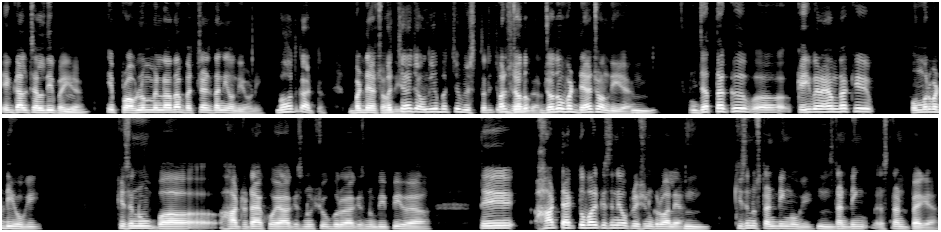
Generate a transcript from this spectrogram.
ਇੱਕ ਗੱਲ ਚੱਲਦੀ ਪਈ ਹੈ। ਇਹ ਪ੍ਰੋਬਲਮ ਮੈਨੂੰ ਲੱਗਦਾ ਬੱਚਿਆਂ 'ਚ ਤਾਂ ਨਹੀਂ ਆਉਂਦੀ ਹੋਣੀ। ਬਹੁਤ ਘੱਟ। ਵੱਡਿਆਂ 'ਚ ਆਉਂਦੀ ਬੱਚਿਆਂ ਚ ਆਉਂਦੀ ਹੈ ਬੱਚੇ ਬਿਸਤਰ ਚ ਪਰ ਜਦੋਂ। ਜਦੋਂ ਵੱਡਿਆਂ 'ਚ ਆਉਂਦੀ ਹੂੰ, ਜਦ ਤੱਕ ਕਈ ਵਾਰ ਐ ਹੁੰਦਾ ਕਿ ਉਮਰ ਵੱਡੀ ਹੋ ਗਈ ਕਿਸੇ ਨੂੰ ਹਾਰਟ ਅਟੈਕ ਹੋਇਆ ਕਿਸੇ ਨੂੰ ਸ਼ੂਗਰ ਹੋਇਆ ਕਿਸੇ ਨੂੰ ਬੀਪੀ ਹੋਇਆ ਤੇ ਹਾਰਟ ਅਟੈਕ ਤੋਂ ਬਾਅਦ ਕਿਸੇ ਨੇ ਆਪਰੇਸ਼ਨ ਕਰਵਾ ਲਿਆ ਕਿਸੇ ਨੂੰ ਸਟੰਟਿੰਗ ਹੋ ਗਈ। ਸਟੰਟਿੰਗ ਸਟੰਟ ਪੈ ਗਿਆ।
